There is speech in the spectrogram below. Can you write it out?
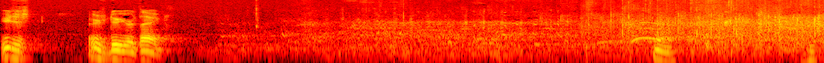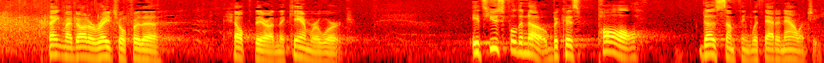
you just, you just do your thing. Thank my daughter Rachel for the help there on the camera work. It's useful to know because Paul does something with that analogy.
